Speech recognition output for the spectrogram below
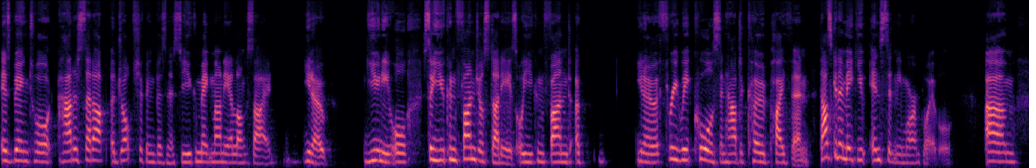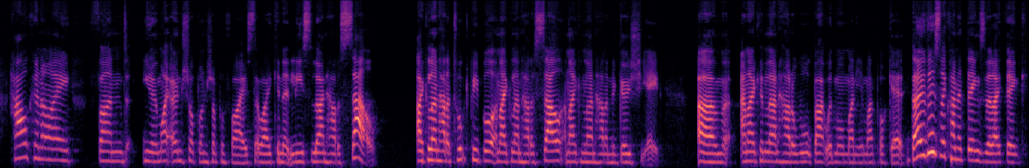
is being taught how to set up a drop shipping business so you can make money alongside, you know, uni or so you can fund your studies or you can fund a you know a three week course in how to code python. That's going to make you instantly more employable. Um how can i fund you know my own shop on shopify so i can at least learn how to sell? I can learn how to talk to people and i can learn how to sell and i can learn how to negotiate. Um and i can learn how to walk back with more money in my pocket. Those are the kind of things that i think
